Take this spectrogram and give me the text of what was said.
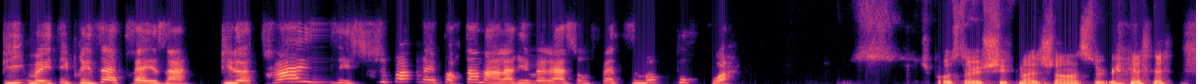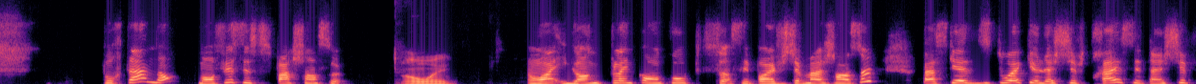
puis il m'a été prédit à 13 ans. Puis le 13 est super important dans la révélation de Fatima. Pourquoi? Je sais pas, c'est un chiffre malchanceux. Pourtant, non. Mon fils est super chanceux. Ah ouais. Ouais, il gagne plein de concours et tout ça. C'est pas un chiffre malchanceux parce que dis-toi que le chiffre 13, c'est un chiffre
